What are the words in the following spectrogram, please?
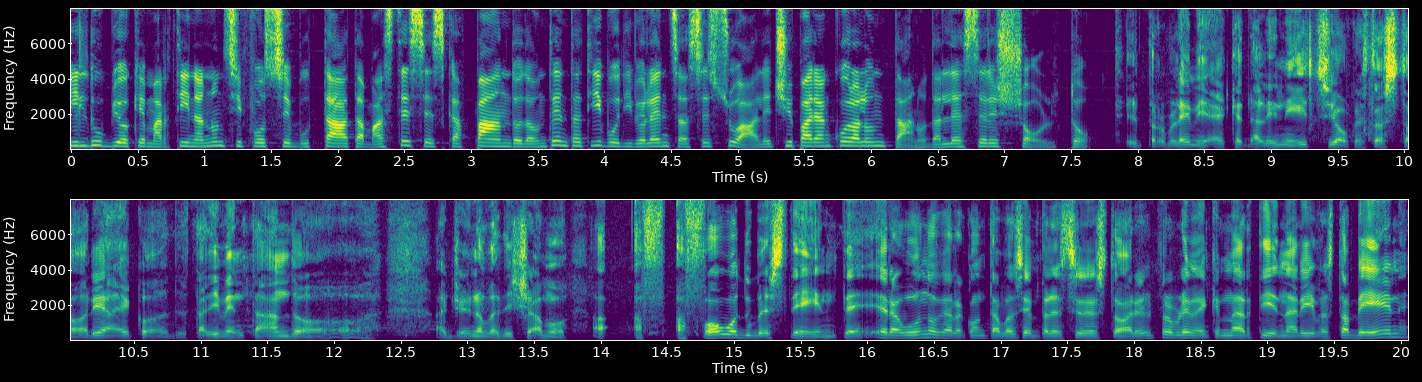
Il dubbio che Martina non si fosse buttata ma stesse scappando da un tentativo di violenza sessuale ci pare ancora lontano dall'essere sciolto. Il problema è che dall'inizio questa storia ecco, sta diventando a Genova diciamo a, a, a fuoco dubestente, era uno che raccontava sempre le stesse storie, il problema è che Martina arriva, sta bene,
